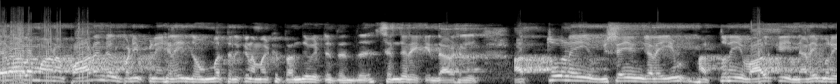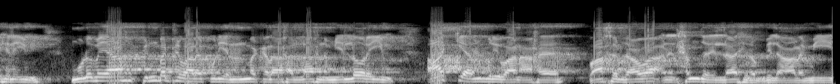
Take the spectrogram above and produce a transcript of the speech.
ஏராளமான பாடங்கள் படிப்பினைகளை இந்த உம்மத்திற்கு நமக்கு தந்துவிட்டு தந்து சென்றிருக்கின்றார்கள். அத்துணை விஷயங்களையும் அத்துணை வாழ்க்கை நடைமுறைகளையும் முழுமையாக பின்பற்றி வாழக்கூடிய நன்மக்களாக அல்லாஹ் நம் எல்லோரையும் ஆக்கி وآخر دعوة أن الحمد لله رب العالمين.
